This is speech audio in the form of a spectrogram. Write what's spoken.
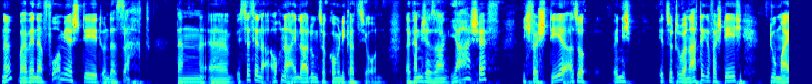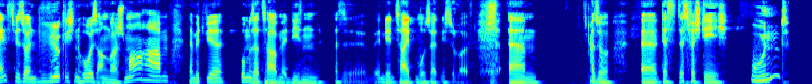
Ne? Weil wenn er vor mir steht und das sagt, dann äh, ist das ja auch eine Einladung zur Kommunikation. Da kann ich ja sagen, ja, Chef, ich verstehe, also wenn ich jetzt so drüber nachdenke, verstehe ich, du meinst, wir sollen wirklich ein hohes Engagement haben, damit wir Umsatz haben in diesen, also in den Zeiten, wo es halt nicht so läuft. Ähm, also äh, das, das verstehe ich. Und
